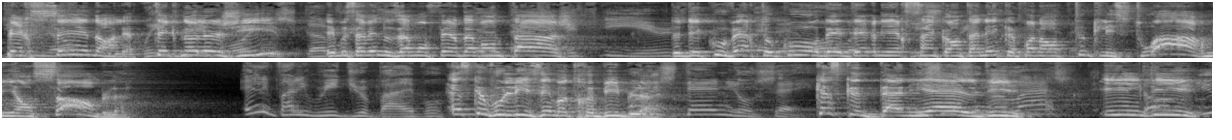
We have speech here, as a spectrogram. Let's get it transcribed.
percées dans la technologie, et vous savez, nous avons fait davantage 50 years de découvertes au cours des dernières history 50 années que pendant toute l'histoire mis ensemble. Anybody read your Bible? Est-ce que vous lisez votre Bible? Qu'est-ce que Daniel dit? Il "Don't dit,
